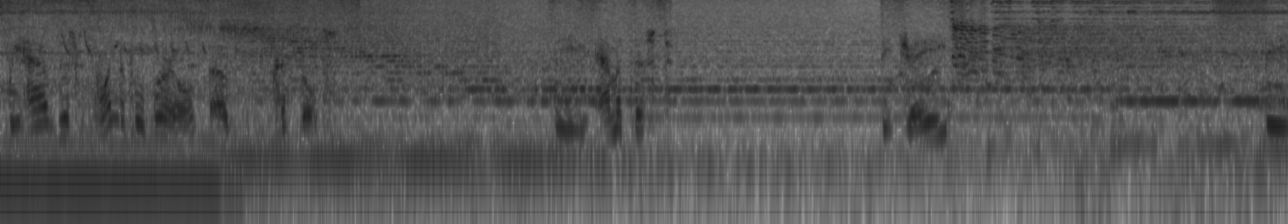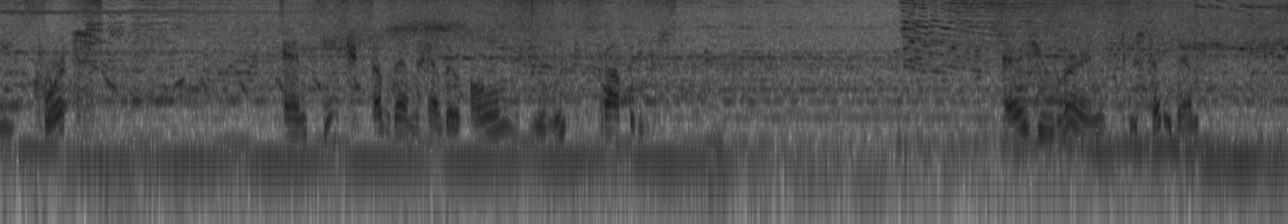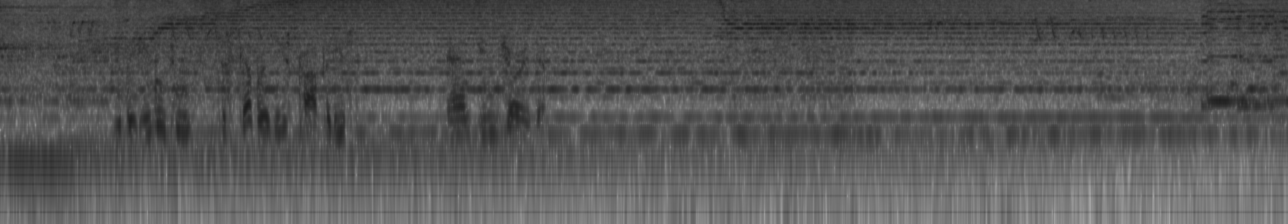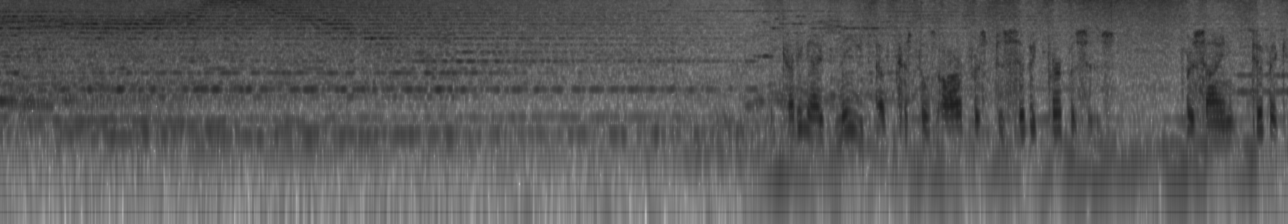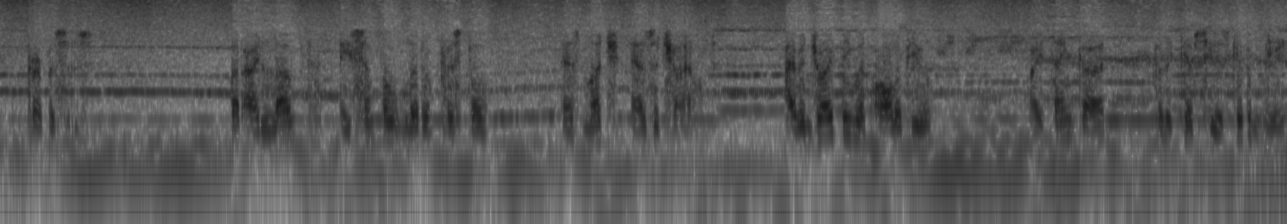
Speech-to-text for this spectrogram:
We have this wonderful world of crystals. The amethyst, the jade, the quartz, and each of them have their own unique properties. As you learn to study them, you'll be able to discover these properties and enjoy them. I've made of crystals are for specific purposes, for scientific purposes. But I love a simple little crystal as much as a child. I've enjoyed being with all of you. I thank God for the gifts he has given me,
